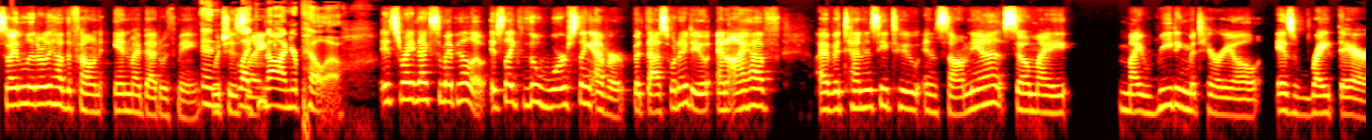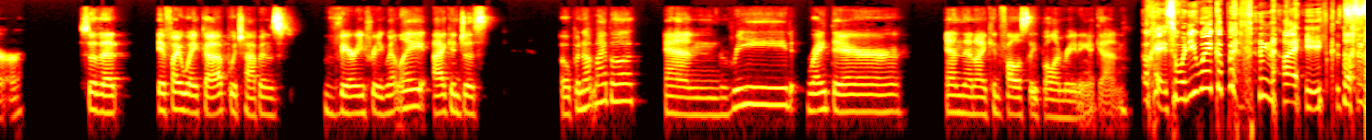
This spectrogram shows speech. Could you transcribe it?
So I literally have the phone in my bed with me, And, which is like, like, not on your pillow. it's right next to my pillow. It's like the worst thing ever, but that's what I do. And I have I have a tendency to insomnia, so my my reading material is right there so that if I wake up, which happens very frequently, I can just open up my book and read right there and then I can fall asleep while I'm reading again. Okay, so when you wake up in the night, because this is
